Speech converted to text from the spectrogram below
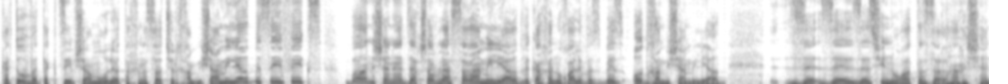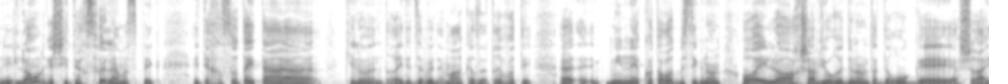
כתוב בתקציב שאמור להיות הכנסות של חמישה מיליארד בסעיף X, בואו נשנה את זה עכשיו לעשרה מיליארד וככה נוכל לבזבז עוד חמישה מיליארד. זה, זה, זה איזושהי נורת אזהרה שאני לא מרגיש שהתייחסו אליה מספיק. ההתייחסות הייתה, כאילו, ראיתי את זה בדה מרקר, זה הטריף אותי, אה, אה, מין אה, כותרות בסגנון, אוי, לא, עכשיו יורידו לנו את הדירוג אשראי.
